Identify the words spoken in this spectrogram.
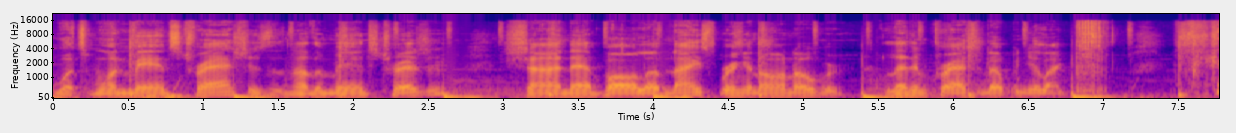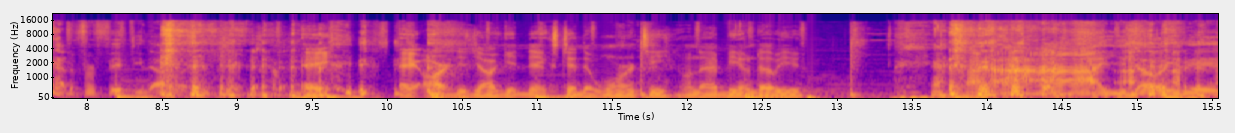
What's one man's trash is another man's treasure. Shine that ball up nice, bring it on over, let him crash it up, and you're like, I got it for fifty dollars. hey, hey, Art, did y'all get the extended warranty on that BMW? Ah, you know he did.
